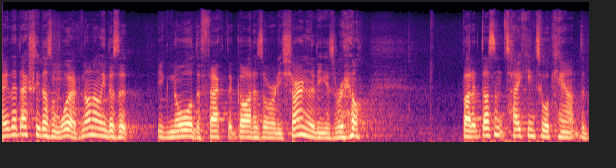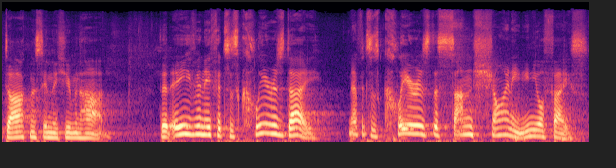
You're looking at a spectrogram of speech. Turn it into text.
Okay, that actually doesn't work. Not only does it ignore the fact that God has already shown that He is real, but it doesn't take into account the darkness in the human heart. That even if it's as clear as day, and if it's as clear as the sun shining in your face,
